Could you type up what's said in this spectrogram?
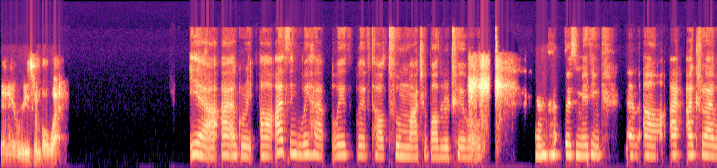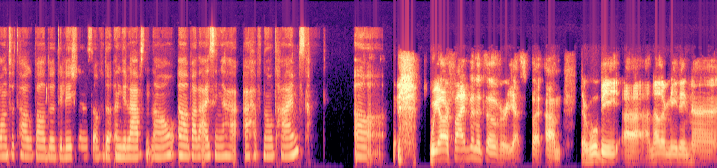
in a reasonable way. Yeah, I agree. Uh, I think we have we we've talked too much about retrieval in this meeting, and uh, I actually I want to talk about the deletions of the ND labs now. Uh, but I think I, ha I have no times. Uh, we are five minutes over, yes, but um, there will be uh, another meeting uh,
